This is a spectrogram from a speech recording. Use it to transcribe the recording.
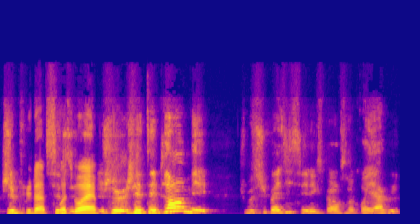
j'ai plus la J'étais bien, mais je me suis pas dit, c'est une expérience incroyable.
